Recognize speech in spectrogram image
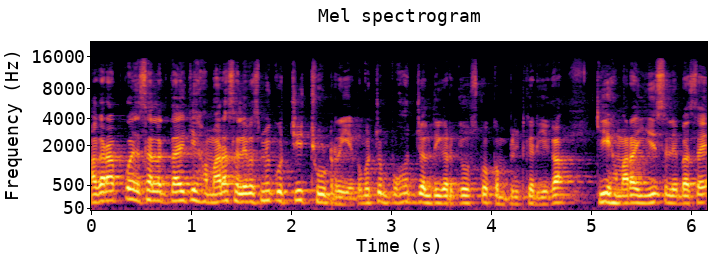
अगर आपको ऐसा लगता है कि हमारा सिलेबस में कुछ चीज़ छूट रही है तो बच्चों बहुत जल्दी करके उसको कंप्लीट करिएगा कि हमारा ये सिलेबस है।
